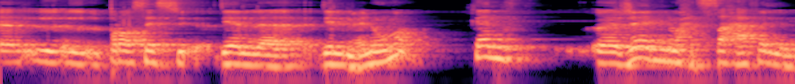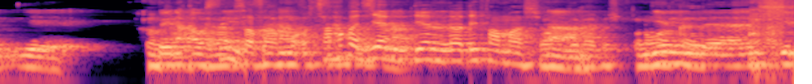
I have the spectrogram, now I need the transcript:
ال- ال process ديال ديال المعلومة كان جاي من واحد الصحافة اللي بين قوسين. صحافه صحافة ديال ديال la diffamation آه. باش نكونوا ديال. ديال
